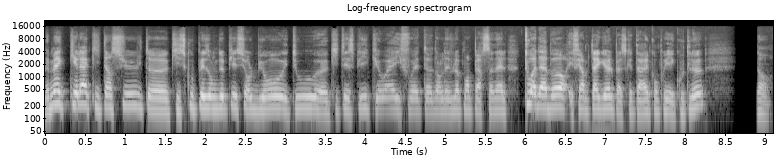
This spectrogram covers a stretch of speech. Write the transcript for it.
Le mec qui est là, qui t'insulte, euh, qui se coupe les ongles de pied sur le bureau et tout, euh, qui t'explique que ouais, il faut être dans le développement personnel, toi d'abord, et ferme ta gueule parce que t'as rien compris, écoute-le. Non,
